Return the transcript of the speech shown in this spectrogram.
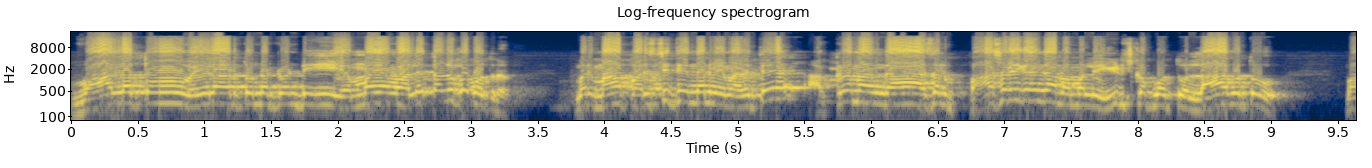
వాళ్ళతో వేలాడుతున్నటువంటి ఈ ఎంఐఎం వాళ్ళే తన్నుకోపోతున్నారు మరి మా పరిస్థితి ఏందని మేము అడిగితే అక్రమంగా అసలు పాశవికంగా మమ్మల్ని ఈడ్చుకపోతూ లాగుతూ మా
